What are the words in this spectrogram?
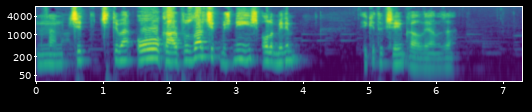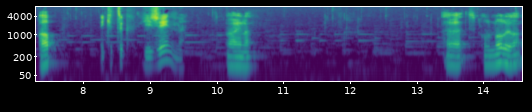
hmm, abi? çit, çiti ben... Oo karpuzlar çıkmış. Ne iş? Oğlum benim iki tık şeyim kaldı yalnız ha. Hop. İki tık yiyeceğin mi? Aynen. Evet. Oğlum ne oluyor lan?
